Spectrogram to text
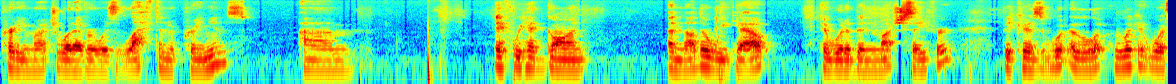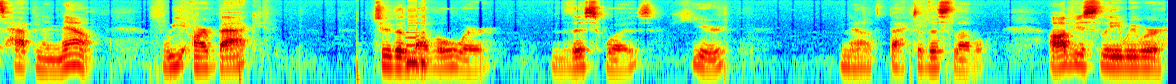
pretty much whatever was left in the premiums. Um, if we had gone another week out, it would have been much safer because look at what's happening now. We are back to the level where this was here. Now it's back to this level. Obviously, we were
